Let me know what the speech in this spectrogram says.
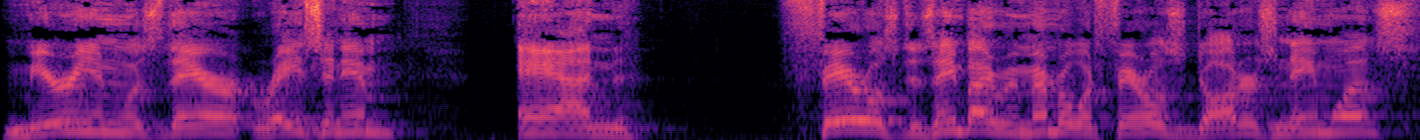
Miriam was there raising him. And Pharaoh's, does anybody remember what Pharaoh's daughter's name was?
